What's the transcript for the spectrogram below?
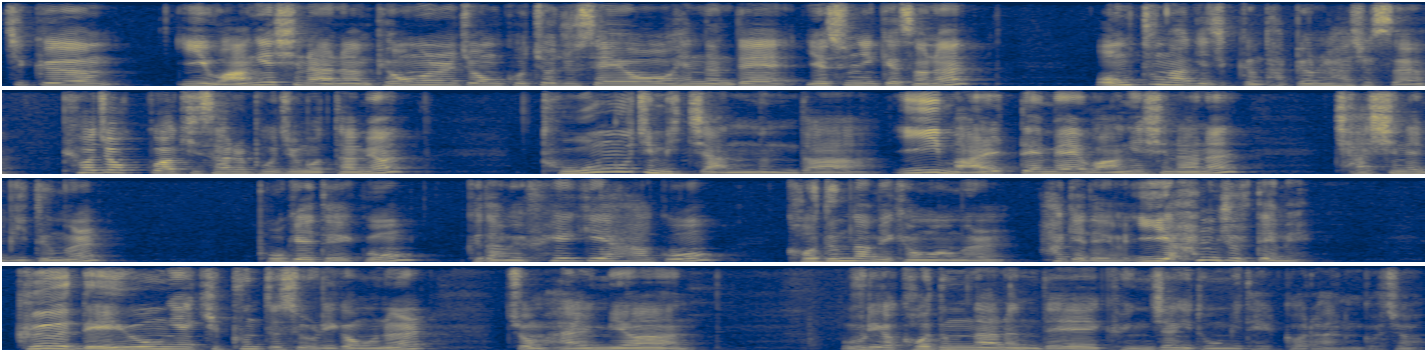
지금 이 왕의 신하는 병을 좀 고쳐주세요 했는데 예수님께서는 엉뚱하게 지금 답변을 하셨어요. 표적과 기사를 보지 못하면 도무지 믿지 않는다. 이 말 때문에 왕의 신하는 자신의 믿음을 보게 되고 그 다음에 회개하고 거듭남의 경험을 하게 돼요. 이 한 줄 때문에. 그 내용의 깊은 뜻을 우리가 오늘 좀 알면 우리가 거듭나는데 굉장히 도움이 될 거라는 거죠.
